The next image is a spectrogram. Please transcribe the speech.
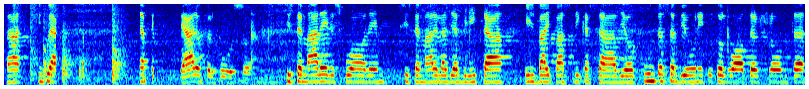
da 5 anni per creare un percorso, sistemare le scuole, sistemare la viabilità, il bypass di Cassavio, Punta Sabbioni, tutto il waterfront,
